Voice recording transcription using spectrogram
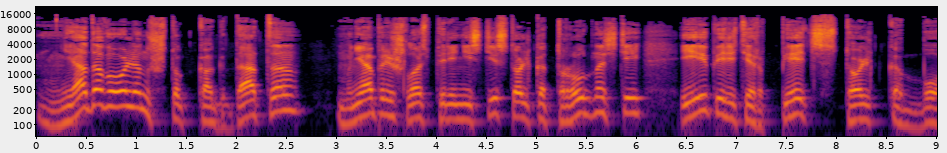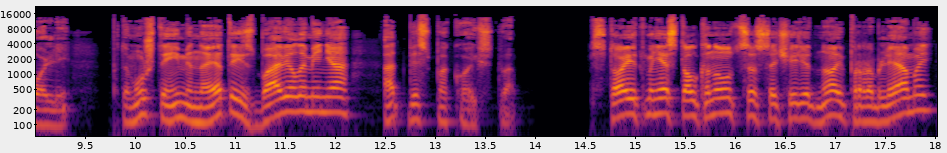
я доволен, что когда-то мне пришлось перенести столько трудностей и перетерпеть столько боли, потому что именно это избавило меня от беспокойства. Стоит мне столкнуться с очередной проблемой,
